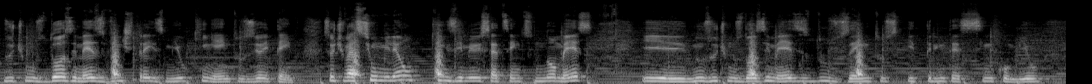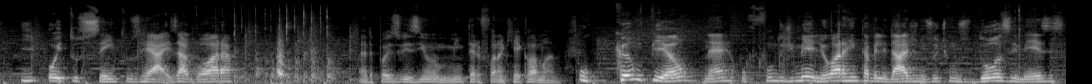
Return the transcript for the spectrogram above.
nos últimos 12 meses 23.580. Se eu tivesse 1 milhão, 15.700 no mês, e nos últimos 12 meses 235.800 reais. Agora Aí depois o vizinho me interfona aqui reclamando. O campeão, né? O fundo de melhor rentabilidade nos últimos 12 meses,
